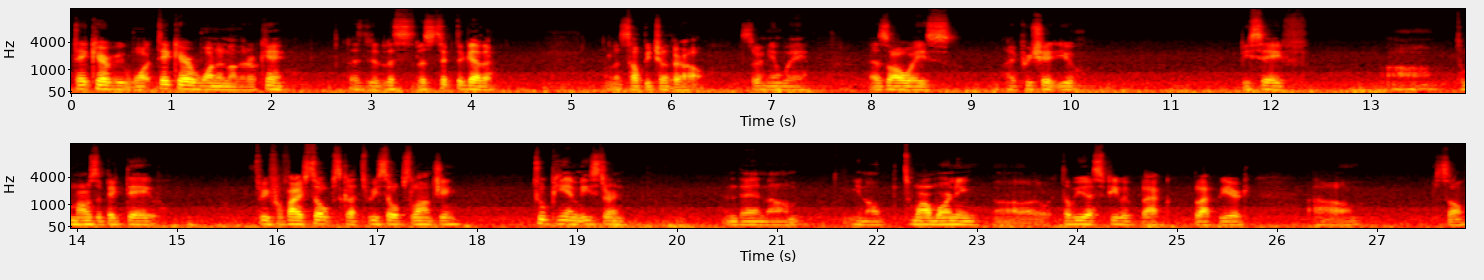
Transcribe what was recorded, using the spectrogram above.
take care of you, take care of one another. Okay, let's let's let's stick together and let's help each other out. So anyway, as always, I appreciate you. Be safe. Um, tomorrow's a big day. Three, four, five soaps got three soaps launching, 2 p.m. Eastern, and then um, you know tomorrow morning uh, WSP with Black Blackbeard. Um, so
